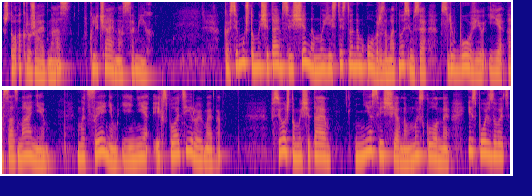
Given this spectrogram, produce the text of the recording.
что окружает нас, включая нас самих. Ко всему, что мы считаем священным, мы естественным образом относимся с любовью и осознанием — мы ценим и не эксплуатируем это. Все, что мы считаем несвященным, мы склонны использовать,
